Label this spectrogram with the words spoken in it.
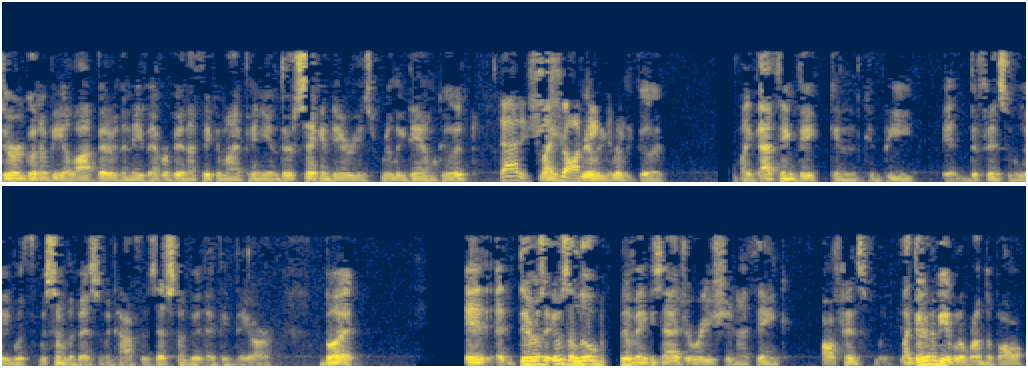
they're going to be a lot better than they've ever been. I think, in my opinion, their secondary is really damn good. That is Like shocking. really, really good. Like I think they can compete defensively with with some of the best in the conference. That's how good I think they are. But it, it there was it was a little bit of an exaggeration, I think, offensively. Like they're going to be able to run the ball.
